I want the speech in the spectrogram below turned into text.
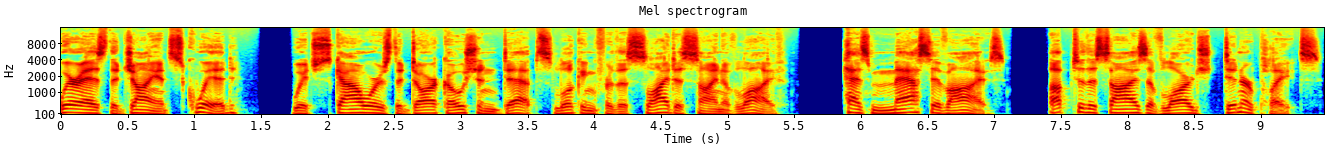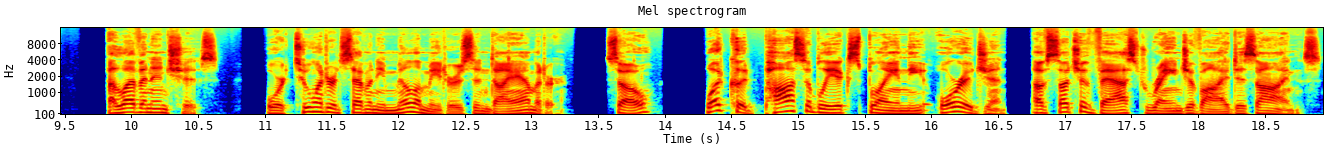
whereas the giant squid, which scours the dark ocean depths looking for the slightest sign of life, has massive eyes, up to the size of large dinner plates, 11 inches, or 270 millimeters in diameter. So, what could possibly explain the origin of such a vast range of eye designs?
